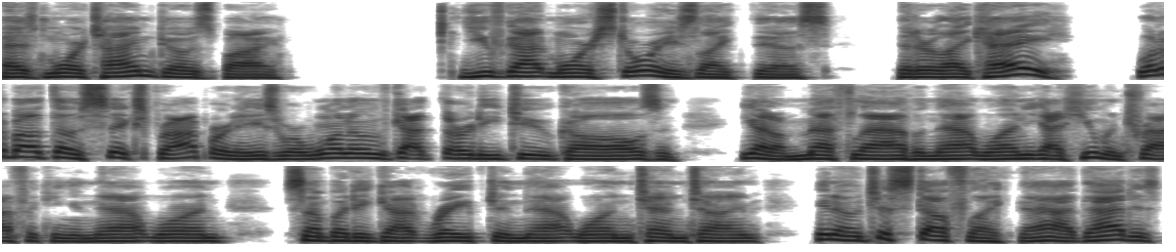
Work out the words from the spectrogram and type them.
as more time goes by, you've got more stories like this that are like, hey, what about those six properties where one of them's got 32 calls and you got a meth lab in that one. You got human trafficking in that one. Somebody got raped in that one 10 times. You know, just stuff like that. That is,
